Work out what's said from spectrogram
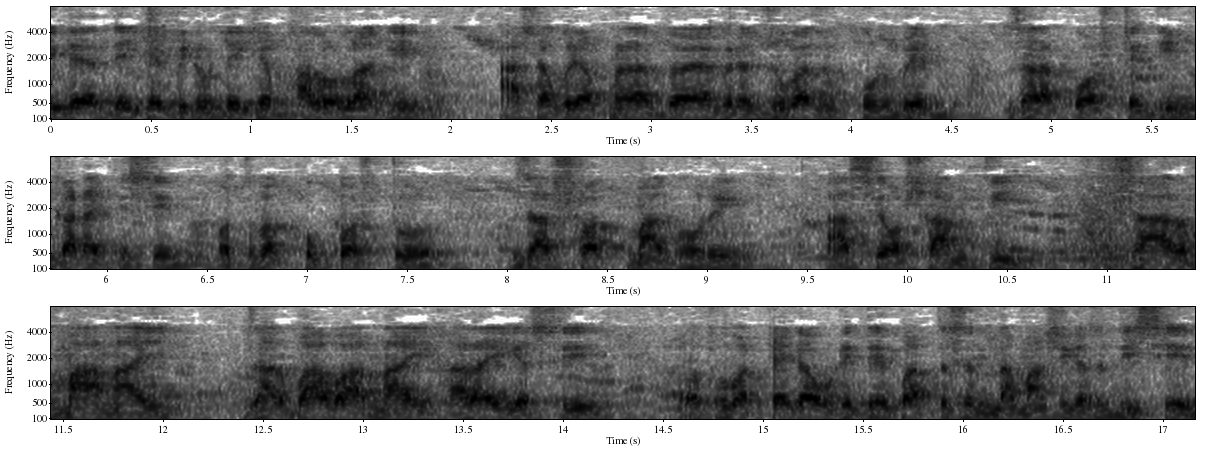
এইটা দেখে ভিডিও দেখে ভালো লাগে, আশা করি আপনারা দয়া করে যোগাযোগ করবেন। যারা কষ্টে দিন কাটাইতেছেন অথবা খুব কষ্ট, যার সৎ মা ঘরে আছে অশান্তি, যার মা নাই, যার বাবা নাই, হারাই গেছে, অথবা টাকা উঠাইতে পারতেছেন না মানুষের কাছে দিচ্ছেন,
